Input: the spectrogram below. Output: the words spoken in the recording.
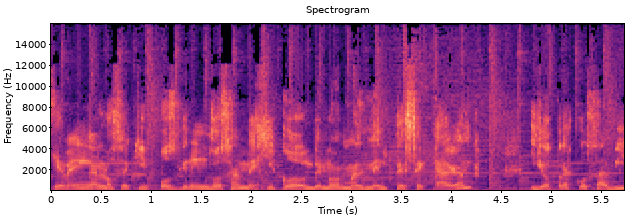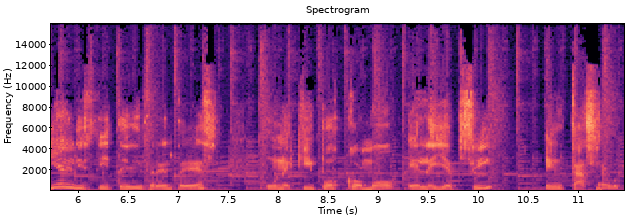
que vengan los equipos gringos a México donde normalmente se cagan y otra cosa bien distinta y diferente es un equipo como LAFC en casa, güey.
